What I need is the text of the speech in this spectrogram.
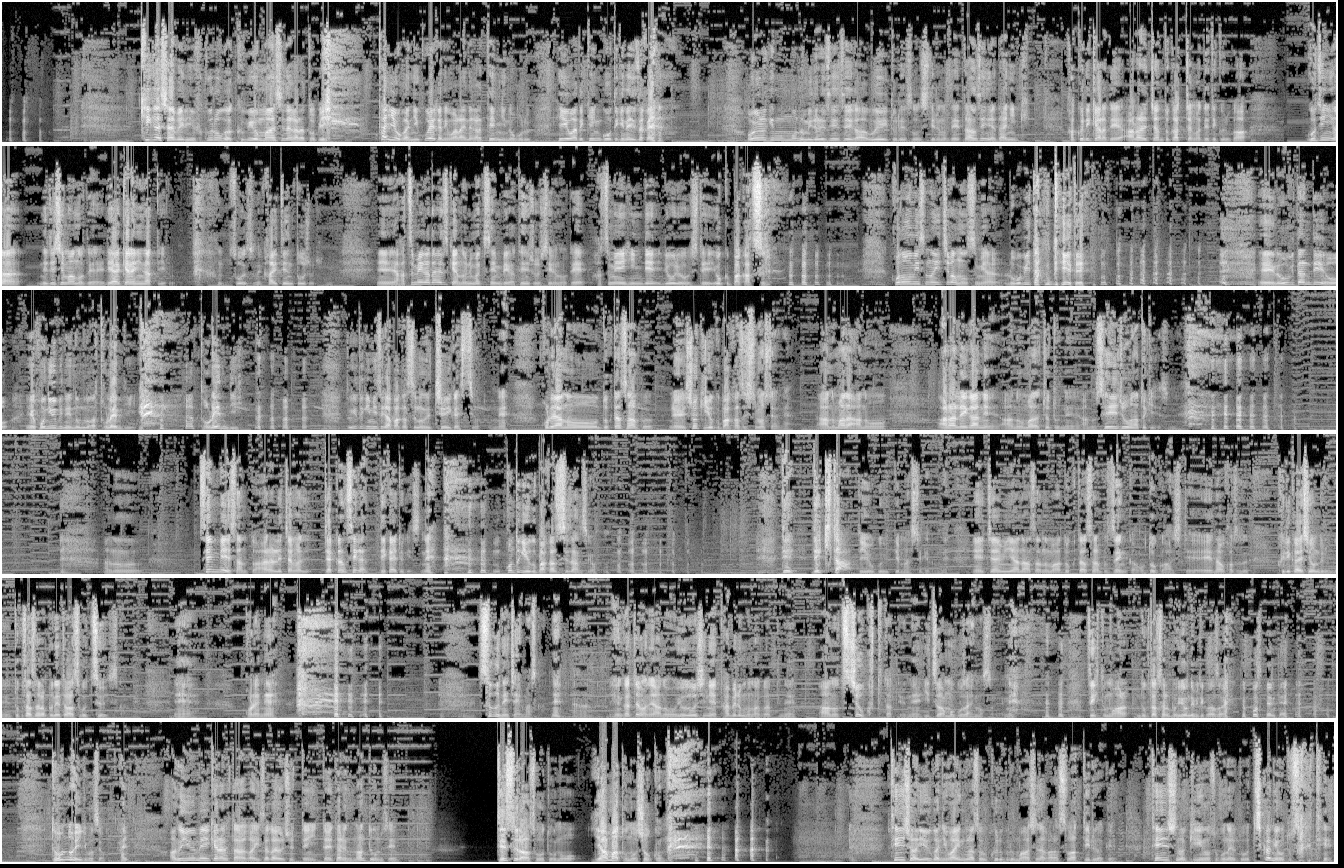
木が喋り、フクロウが首を回しながら飛び、太陽がにこやかに笑いながら天に昇る、平和で健康的な居酒屋。およろぎもの緑先生がウェイトレスをしているので、男性には大人気。隠れキャラで、あられちゃんとガッチャンが出てくるが、5時には寝てしまうので、レアキャラになっている。そうですね、開店当初ですね。えー、発明が大好きなのり巻きせんべいがテンションしているので、発明品で料理をしてよく爆発する。このお店の一番のおすすめは、ロボビタンデーで えー、ロボビタンデーを、えー、哺乳瓶で飲むのがトレンディー。トレンディー時々店が爆発するので注意が必要とね。これあの、ドクタースランプ、えー、初期よく爆発してましたよね。あの、まだあの、あられがね、あの、まだちょっとね、あの、正常な時ですね。あの、せんべいさんとあられちゃんが若干背がでかい時ですね。この時よく爆発してたんですよ。で、できたってよく言ってましたけどね。えー、ちなみにあの、浅沼はドクタースランプ全巻を読破して、えー、なおかつ繰り返し読んでるんで、ドクタースランプネタはすごい強いですからね。えー、これね、すぐ寝ちゃいますからね。うん。えガチャはね、あの、夜通しね、食べるもなくなってね、あの、土を食ってたっていうね、逸話もございますんでね。ぜひとも、ドクターサルプ読んでみてください。ということでね。どんどんいきますよ。はい。あの有名キャラクターが居酒屋を出店一体誰のなんてお店？デスラー相当のヤマトの諸君。店主は優雅にワイングラスをくるくる回しながら座っているだけ。店主の機嫌を損ねると地下に落とされて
